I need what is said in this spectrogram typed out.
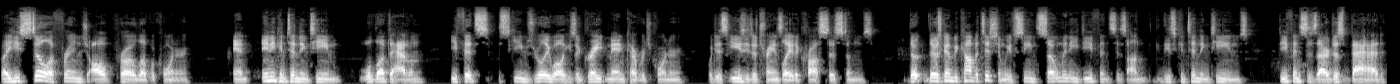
but he's still a fringe all pro level corner. And any contending team would love to have him. He fits schemes really well. He's a great man coverage corner, which is easy to translate across systems. There- There's going to be competition. We've seen so many defenses on these contending teams, defenses that are just bad.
